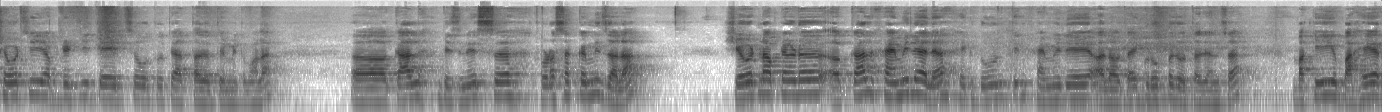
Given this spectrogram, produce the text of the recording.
शेवटची अपडेट जी द्यायचं होतं ते आत्ता देतो मी तुम्हाला. काल बिझनेस थोडासा कमीच झाला. शेवटला आपल्याकडं काल फॅमिली आल्या. एक दोन तीन फॅमिली आला होता. एक ग्रुपच होता त्यांचा. बाकी बाहेर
